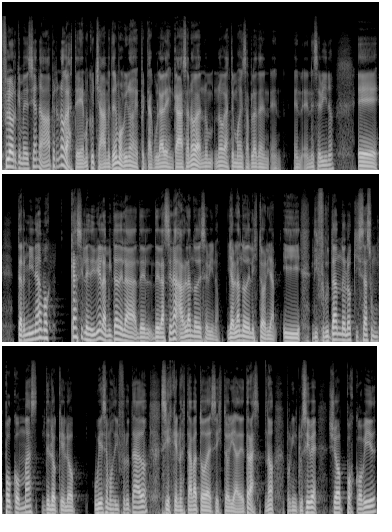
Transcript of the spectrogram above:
Flor que me decía, no, pero no gastemos, escuchame, tenemos vinos espectaculares en casa, no, gastemos esa plata en, ese vino. Eh, terminamos casi les diría la mitad de la, de la, cena hablando de ese vino y hablando de la historia y disfrutándolo quizás un poco más de lo que lo hubiésemos disfrutado si es que no estaba toda esa historia detrás, ¿no? Porque inclusive yo post-COVID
